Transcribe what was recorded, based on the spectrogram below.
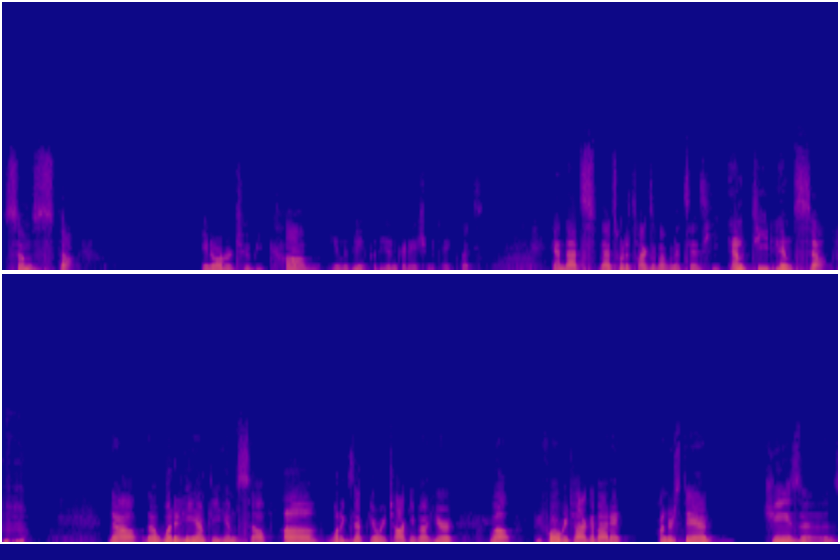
some stuff in order to become a human being, for the incarnation to take place. And that's, that's what it talks about when it says he emptied himself. Now, now, what did he empty himself of? What exactly are we talking about here? Well, before we talk about it, understand Jesus,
